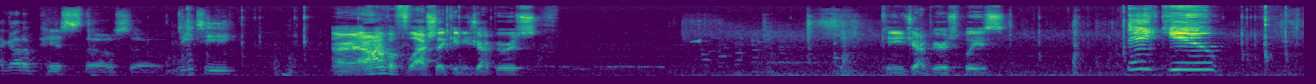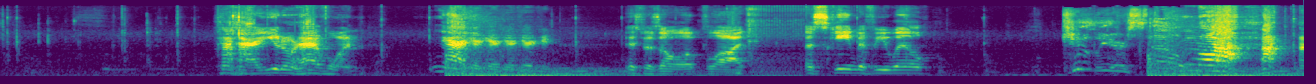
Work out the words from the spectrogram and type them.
I got a piss though, so DT. Alright, I don't have a flashlight. Can you drop yours? Can you drop yours, please? Thank you. Haha, you don't have one. This was all a plot. A scheme, if you will. Kill yourself.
